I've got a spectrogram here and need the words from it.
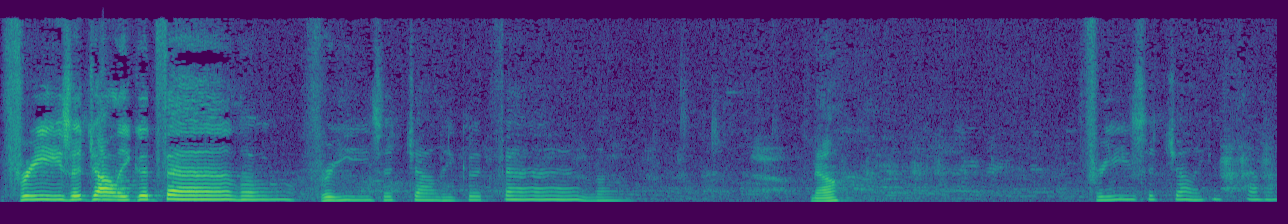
freeze a jolly good fellow freeze a jolly good fellow. No? Freeze a jolly good fellow. Uh-huh.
